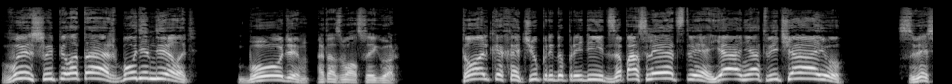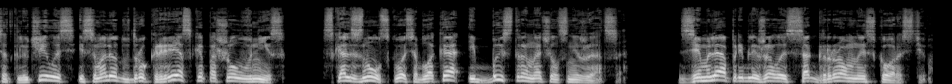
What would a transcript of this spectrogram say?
«Высший пилотаж будем делать?» «Будем», — отозвался Егор. «Только хочу предупредить, за последствия я не отвечаю!» Связь отключилась, и самолет вдруг резко пошел вниз, скользнул сквозь облака и быстро начал снижаться. Земля приближалась с огромной скоростью.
